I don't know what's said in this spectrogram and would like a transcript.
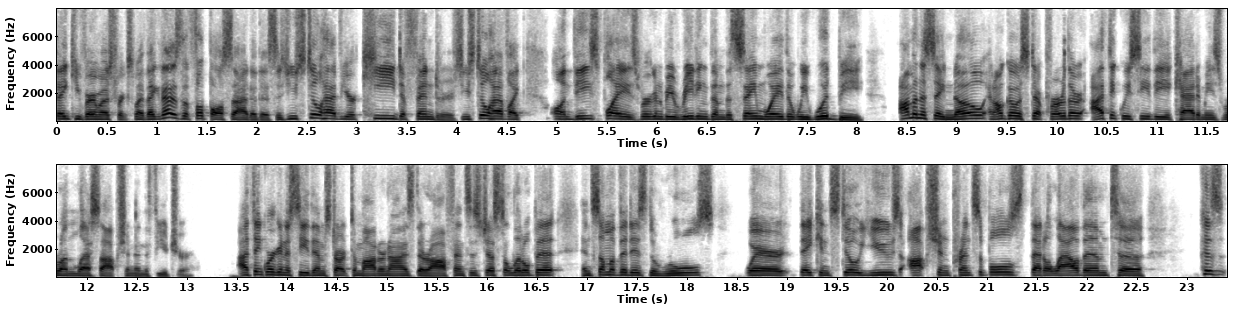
thank you very much for explaining. Like that is the football side of this. Is you still have your key defenders. You still have like on these plays, we're going to be reading them the same way that we would be. I'm going to say no, and I'll go a step further. I think we see the academies run less option in the future. I think we're going to see them start to modernize their offenses just a little bit. And some of it is the rules where they can still use option principles that allow them to because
